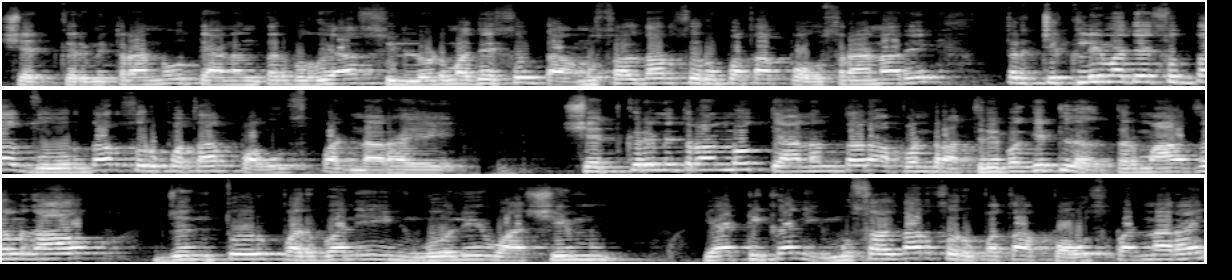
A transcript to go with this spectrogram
शेतकरी मित्रांनो त्यानंतर बघूया सिल्लोडमध्ये सुद्धा मुसळधार स्वरूपाचा पाऊस राहणार आहे तर चिखलीमध्ये सुद्धा जोरदार स्वरूपाचा पाऊस पडणार आहे. शेतकरी मित्रांनो त्यानंतर आपण रात्री बघितलं तर माजलगाव जिंतूर परभणी हिंगोली वाशिम या ठिकाणी मुसळधार स्वरूपाचा पाऊस पडणार आहे.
